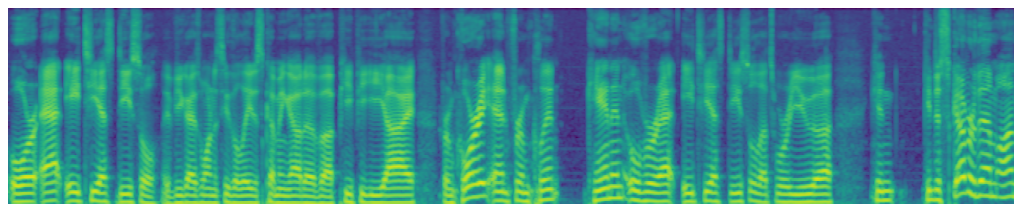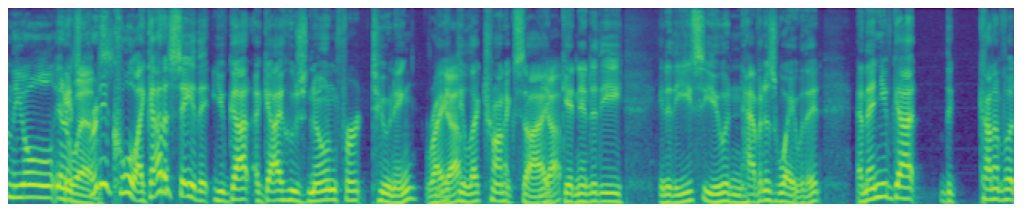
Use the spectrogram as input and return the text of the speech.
or at ATS Diesel if you guys want to see the latest coming out of uh, PPEI from Kory and from Clint Cannon over at ATS Diesel. That's where you uh, can can discover them on the old interwebs. It's pretty cool. I got to say that you've got a guy who's known for tuning, right? Yeah. The electronic side, Yeah. getting into the into the ECU and having his way with it. And then you've got the kind of a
